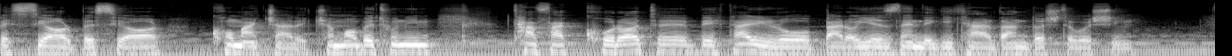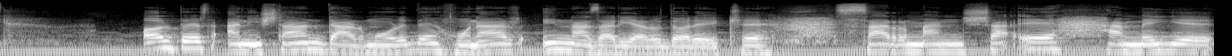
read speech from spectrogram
بسیار بسیار کمک کرده که ما بتونیم تفکرات بهتری رو برای زندگی کردن داشته باشیم. آلبرت انیشتن در مورد هنر این نظریه رو داره که سرمنشأ همه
